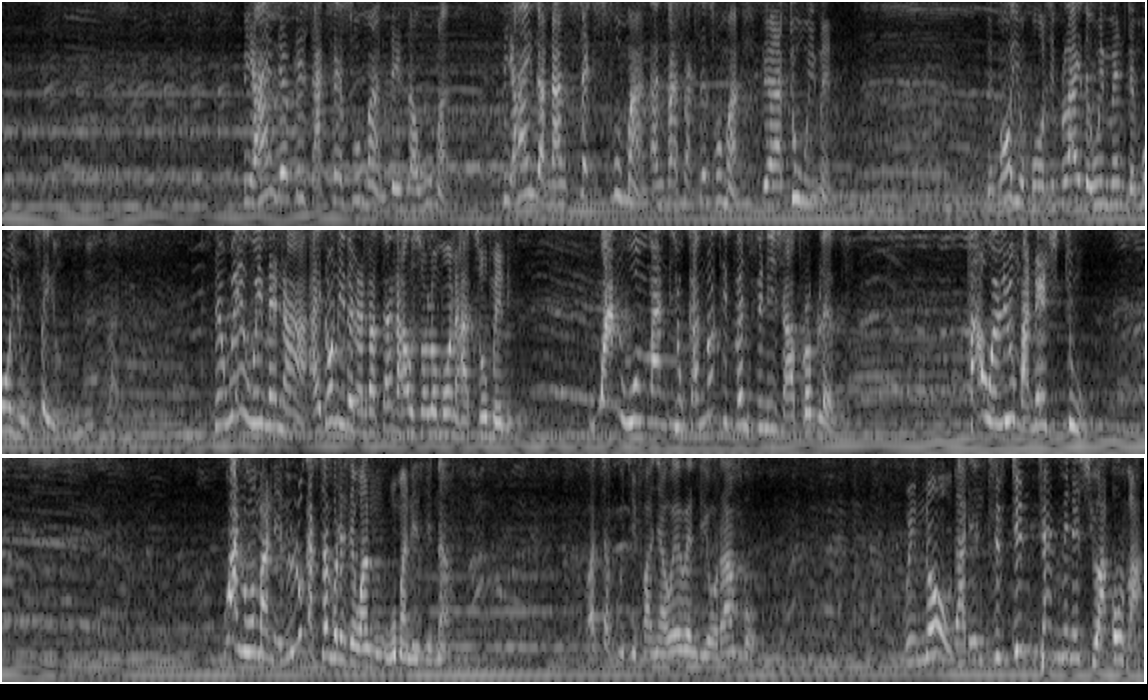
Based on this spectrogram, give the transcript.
Behind every successful man, there is a woman. Behind an unsuccessful man, and a successful man, there are two women. The more you multiply the women, the more you fail in this life. The way women are, I don't even understand how Solomon had so many. One woman, you cannot even finish her problems. How will you manage two? One woman is look at somebody say one woman is enough. Wacha kujifanya wewe ndio Rambo. We know that in 15 10 minutes you are over.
